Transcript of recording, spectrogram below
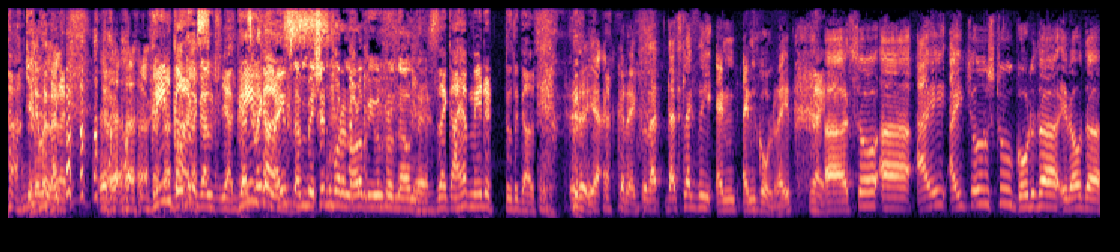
live a life. Green Go cards. to the Gulf. Yeah, That's green like cards. a life's ambition for a lot of people from down there. It's like I have made it to the Gulf. yeah, correct. So that that's like the end end goal, right? Right. Uh, so uh, I I chose to go to the you know the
